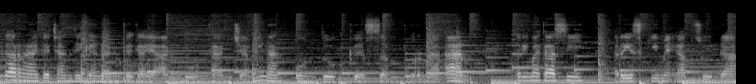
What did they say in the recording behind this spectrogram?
karena kecantikan dan kekayaan bukan jaminan untuk kesempurnaan. Terima kasih, Rizky Makeup sudah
